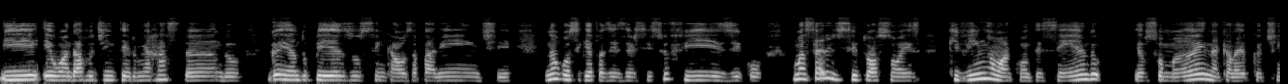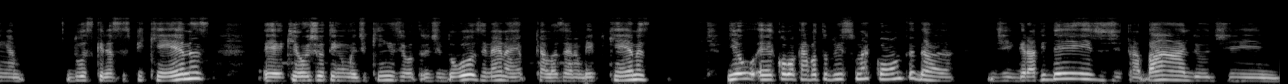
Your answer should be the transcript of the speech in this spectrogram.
e eu andava o dia inteiro me arrastando, ganhando peso sem causa aparente, não conseguia fazer exercício físico, uma série de situações que vinham acontecendo. Eu sou mãe, naquela época eu tinha duas crianças pequenas, é, que hoje eu tenho uma de 15 e outra de 12, né? Na época elas eram bem pequenas. E eu é, colocava tudo isso na conta da, de gravidez, de trabalho, de,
